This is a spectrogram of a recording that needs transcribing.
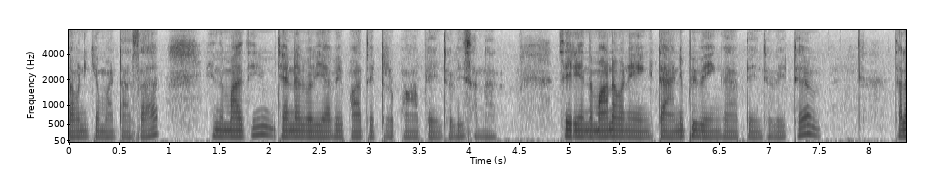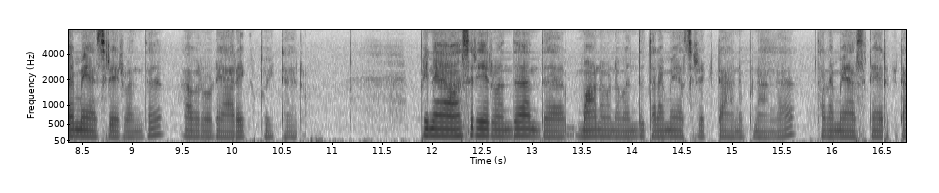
கவனிக்க மாட்டான் சார் இந்த மாதிரி ஜன்னல் வழியாகவே பார்த்துட்ருப்பான் அப்படின்னு சொல்லி சொன்னார். சரி அந்த மாணவனை என்கிட்ட அனுப்பி வைங்க அப்படின்னு சொல்லிட்டு தலைமை ஆசிரியர் வந்து அவருடைய அறைக்கு போயிட்டார். பின்ன ஆசிரியர் வந்து அந்த மாணவனை வந்து தலைமை ஆசிரியர்கிட்ட அனுப்புனாங்க. தலைமை ஆசிரியர்கிட்ட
